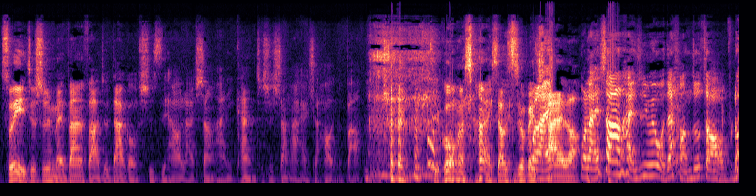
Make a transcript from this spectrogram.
所以就是没办法，就大狗实习还要来上海，你看，就是上海还是好的吧？结果我们上海校区就被拆了我，来上海是因为我在杭州找不到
